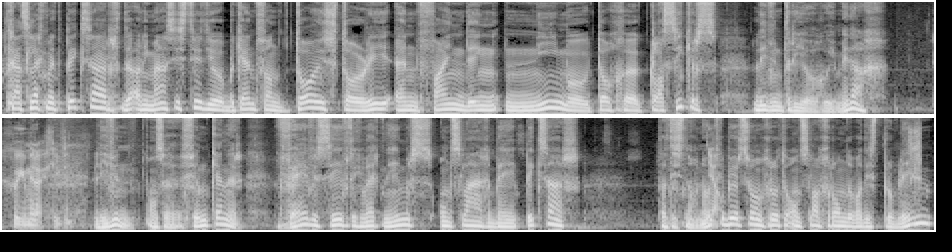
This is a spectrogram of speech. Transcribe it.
Het gaat slecht met Pixar, de animatiestudio, bekend van Toy Story en Finding Nemo. Toch eh, klassiekers, lieve trio. Goedemiddag. Goedemiddag, lieve. Lieven, onze filmkenner. 75 werknemers ontslagen bij Pixar. Dat is nog nooit Ja. gebeurd, zo'n grote ontslagronde. Wat is het probleem?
